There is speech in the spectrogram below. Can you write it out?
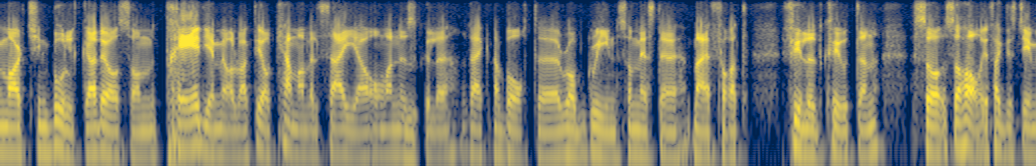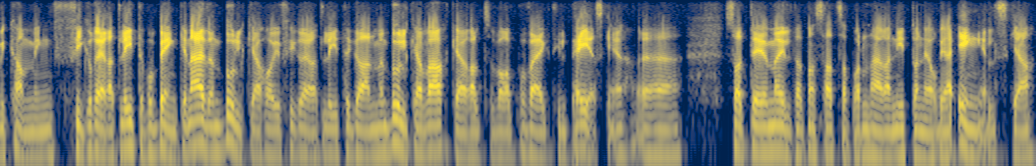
Marcin Bulka då som tredje målvakt i år kan man väl säga om man nu mm. skulle räkna bort eh, Rob Green som mest är med för att fylla upp kvoten. Så, så har ju faktiskt Jamie Cumming figurerat lite på bänken. Även Bulka har ju figurerat lite grann men Bulka verkar alltså vara på väg till PSG. Eh, så att det är möjligt att man satsar på den här 19-åriga engelska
